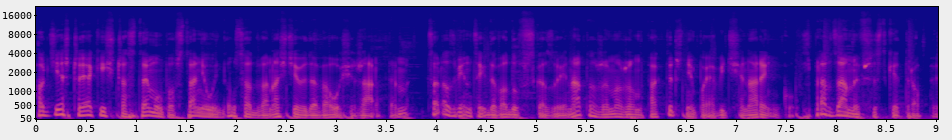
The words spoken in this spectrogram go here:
Choć jeszcze jakiś czas temu powstanie Windowsa 12 wydawało się żartem, coraz więcej dowodów wskazuje na to, że może on faktycznie pojawić się na rynku. Sprawdzamy wszystkie tropy.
